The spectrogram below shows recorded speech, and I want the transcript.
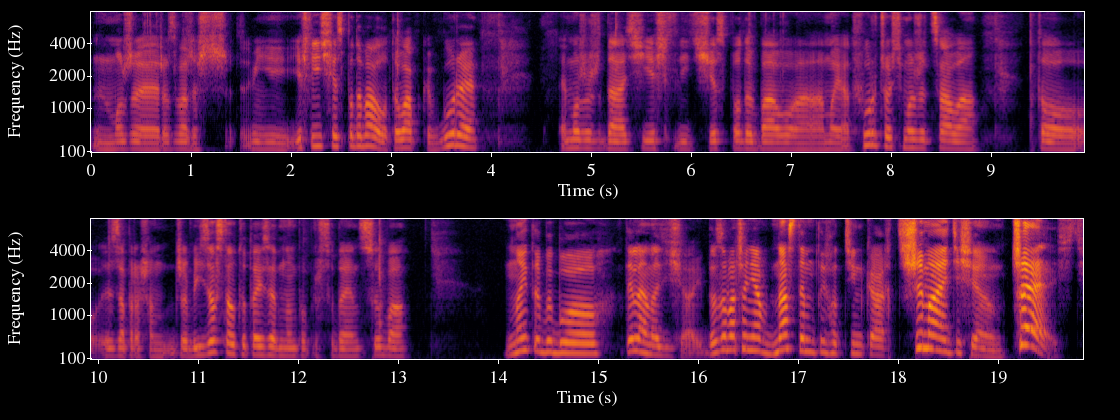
może rozważysz mi, jeśli ci się spodobało, to łapkę w górę możesz dać. Jeśli ci się spodobała moja twórczość, może cała, to zapraszam, żebyś został tutaj ze mną, po prostu dając suba. No i to by było tyle na dzisiaj. Do zobaczenia w następnych odcinkach. Trzymajcie się. Cześć!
